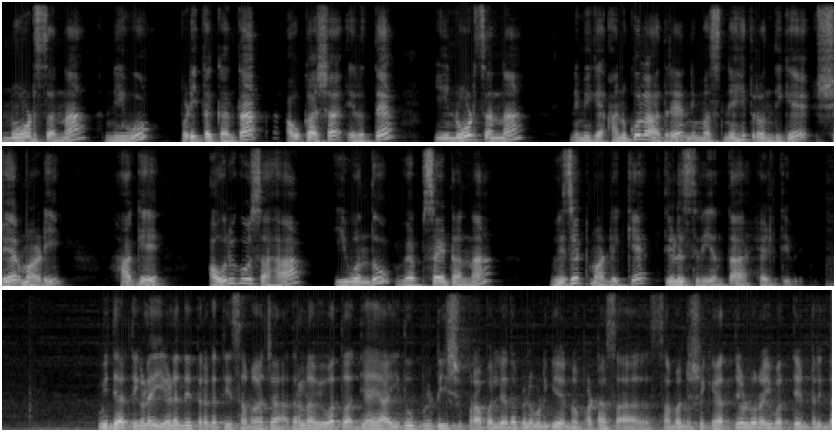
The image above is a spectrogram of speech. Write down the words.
ನೋಟ್ಸನ್ನು ನೀವು ಪಡಿತಕ್ಕಂಥ ಅವಕಾಶ ಇರುತ್ತೆ. ಈ ನೋಟ್ಸನ್ನು ನಿಮಗೆ ಅನುಕೂಲ ಆದರೆ ನಿಮ್ಮ ಸ್ನೇಹಿತರೊಂದಿಗೆ ಶೇರ್ ಮಾಡಿ. ಹಾಗೆ ಅವರಿಗೂ ಸಹ ಈ ಒಂದು ವೆಬ್ಸೈಟನ್ನು ವಿಸಿಟ್ ಮಾಡಲಿಕ್ಕೆ ತಿಳಿಸ್ರಿ ಅಂತ ಹೇಳ್ತೀವಿ. ವಿದ್ಯಾರ್ಥಿಗಳೇ, ಏಳನೇ ತರಗತಿ ಸಮಾಜ, ಅದರಲ್ಲಿ ನಾವು ಇವತ್ತು ಅಧ್ಯಾಯ ಐದು, ಬ್ರಿಟಿಷ್ ಪ್ರಾಬಲ್ಯದ ಬೆಳವಣಿಗೆ ಅನ್ನೋ ಪಾಠ ಸ ಸಾಮಾನ್ಯ ಶಕೆ ಹದಿನೇಳುನೂರ ಐವತ್ತೆಂಟರಿಂದ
